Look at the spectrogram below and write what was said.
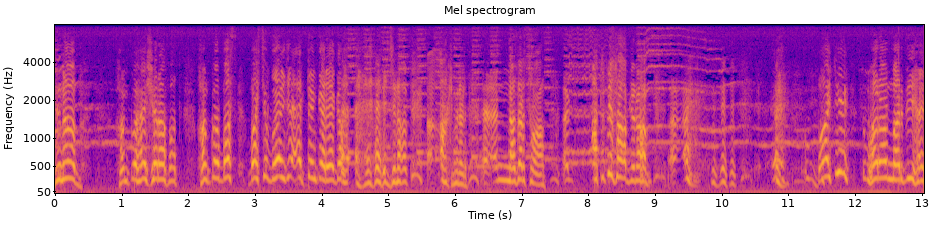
जनाब हमको है शराफत हमको बस बस वर्ल्ड एक्टिंग करेगा। जनाब एक मिनट नज़र साफ़ अतिथि साफ़ जनाब। बाकी तुम्हारा मर्ज़ी है।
